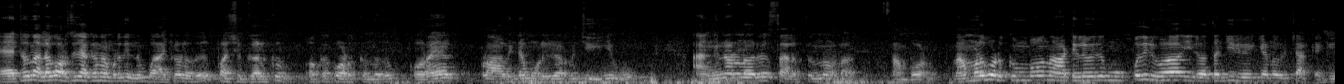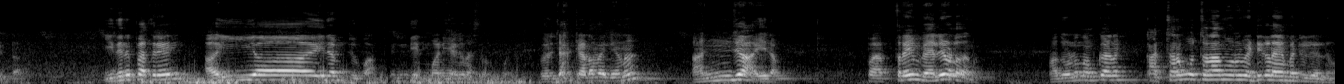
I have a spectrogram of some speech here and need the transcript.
ഏറ്റവും നല്ല കുറച്ച് ചക്ക നമ്മൾ തിന്നും. ബാക്കിയുള്ളത് പശുക്കൾക്കും ഒക്കെ കൊടുക്കുന്നതും കുറേ പ്ലാവിന്റെ മുകളിൽ കിടന്ന് ചീഞ്ഞു പോകും അങ്ങനെയുള്ള ഒരു സ്ഥലത്തു നിന്നുള്ള സംഭവമാണ്. നമ്മൾ കൊടുക്കുമ്പോൾ നാട്ടിൽ ഒരു മുപ്പത് രൂപ ഇരുപത്തഞ്ച് രൂപയ്ക്കാണ് ഒരു ചക്കയ്ക്ക് കിട്ടുക. ഇതിനിപ്പോൾ എത്രയായി? അയ്യായിരം രൂപ ഇന്ത്യൻ മണി ഏകദേശം. ഒരു ചക്കയുടെ വിലയാണ് അഞ്ചായിരം. അപ്പം അത്രയും വിലയുള്ളതാണ്. അതുകൊണ്ട് നമുക്ക് അങ്ങനെ കച്ചറ കുച്ചറ എന്ന് പറഞ്ഞ് വെട്ടിക്കളയാൻ പറ്റില്ലല്ലോ.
